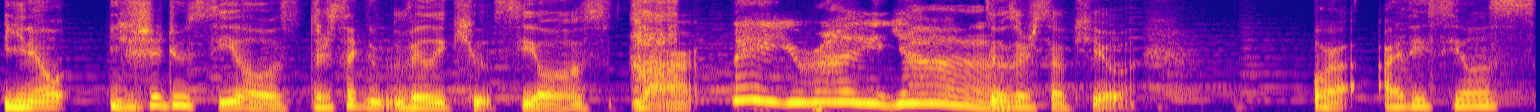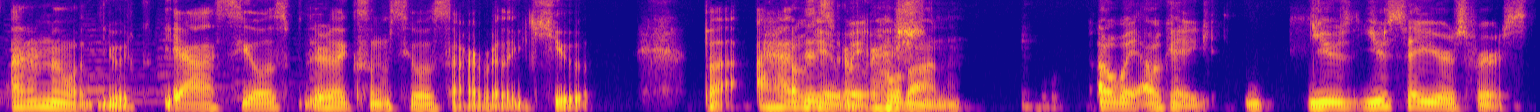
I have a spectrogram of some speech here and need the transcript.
You know, you should do seals. There's like really cute seals that are Wait, you're right. Yeah. Those are so cute. Or are they seals? I don't know what you would. Yeah, seals. There are like some seals that are really cute. But I have okay, this. wait, hold on. Oh wait, okay. You you say yours first.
